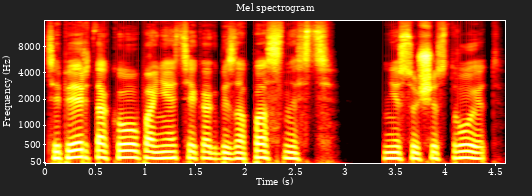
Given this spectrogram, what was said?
«Теперь такого понятия, как безопасность, не существует»,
